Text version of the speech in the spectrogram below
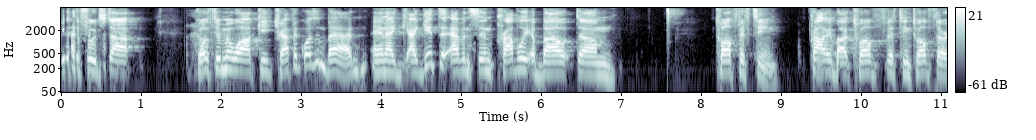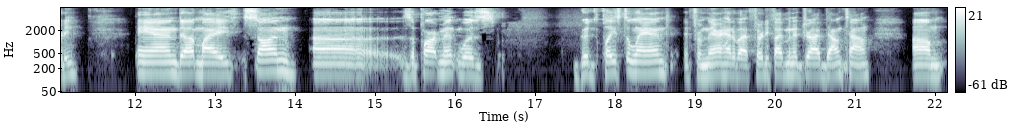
get the food stop, go through Milwaukee. Traffic wasn't bad, and I, I get to Evanston probably about um, twelve fifteen, probably about 12, 15, 12.30. and uh, my son's uh, apartment was good place to land. And from there, I had about thirty five minute drive downtown. Um,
